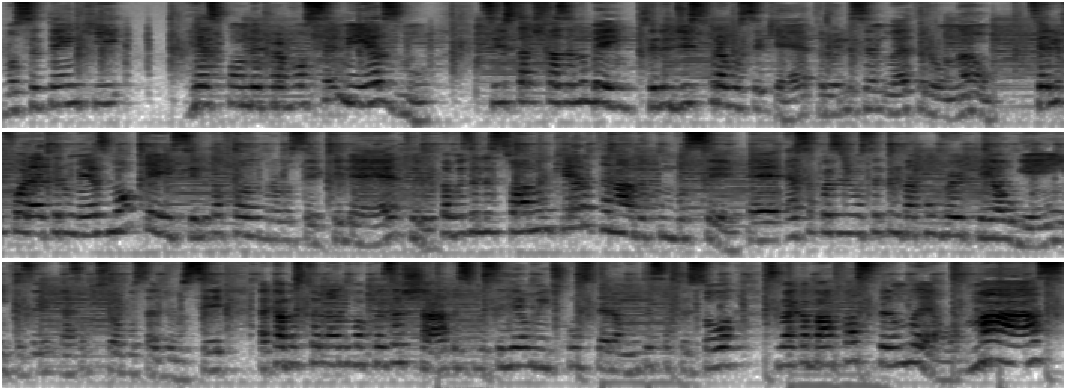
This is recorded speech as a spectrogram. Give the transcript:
você tem que responder pra você mesmo se isso tá te fazendo bem. Se ele disse pra você que é hétero, ele sendo hétero ou não, se ele for hétero mesmo, ok. Se ele tá falando pra você que ele é hétero, talvez ele só não queira ter nada com você. É, essa coisa de você tentar converter alguém, fazer essa pessoa gostar de você, acaba se tornando uma coisa chata. Se você realmente considera muito essa pessoa, você vai acabar afastando ela. Mas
